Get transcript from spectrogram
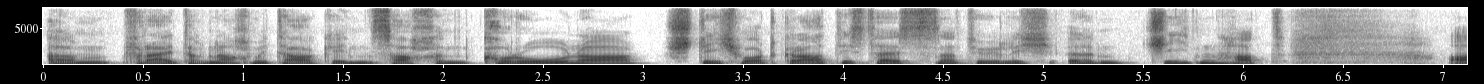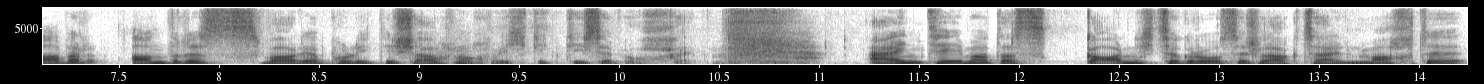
am Freitagnachmittag in Sachen Corona, Stichwort Gratistests natürlich, entschieden hat. Aber anderes war ja politisch auch noch wichtig diese Woche. Ein Thema, das gar nicht so große Schlagzeilen machte,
